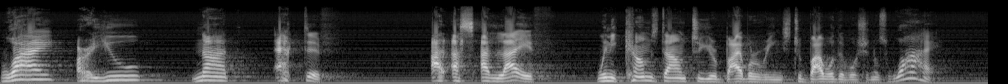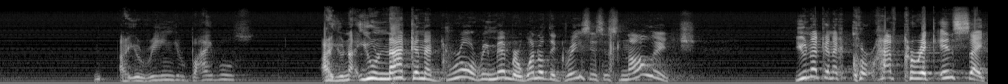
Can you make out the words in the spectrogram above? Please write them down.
Why are you not active, as alive when it comes down to your Bible readings, to Bible devotionals. Why? Are you reading your Bibles? Are you not? You're not going to grow. Remember, one of the graces is knowledge. You're not going to have correct insight.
